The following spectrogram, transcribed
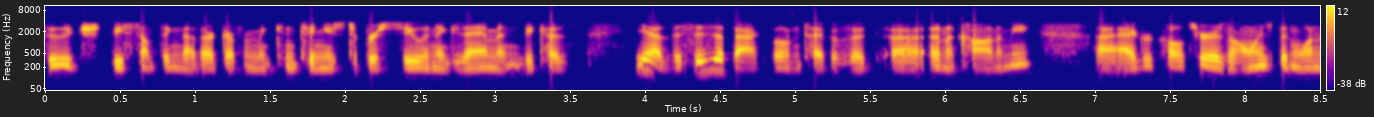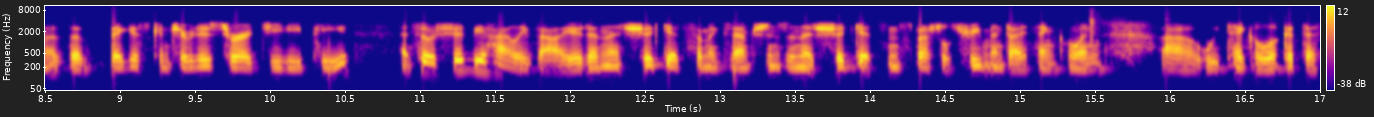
food should be something that our government continues to pursue and examine because yeah, this is a backbone type of a, uh, an economy. Uh, agriculture has always been one of the biggest contributors to our GDP, and so it should be highly valued, and it should get some exemptions, and it should get some special treatment. I think when uh, we take a look at this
